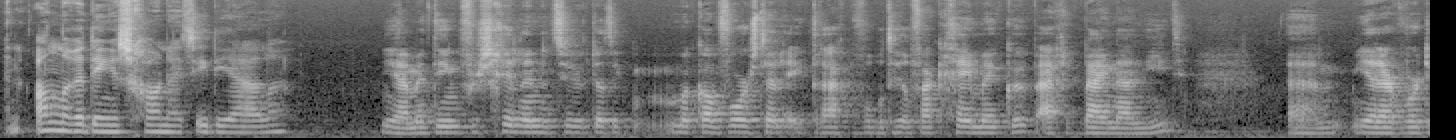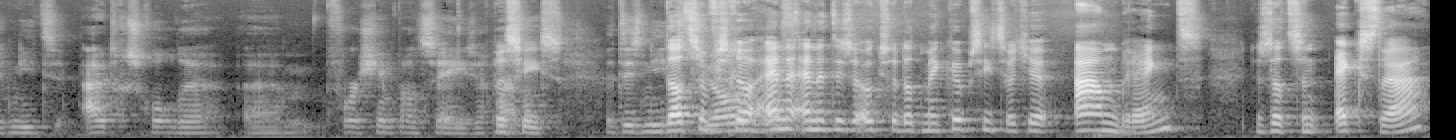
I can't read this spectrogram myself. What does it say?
En andere dingen, schoonheidsidealen. Ja, met die verschillen natuurlijk dat ik me kan voorstellen. Ik draag bijvoorbeeld heel vaak geen make-up, eigenlijk bijna niet. Ehm, ja, daar word ik niet uitgescholden ehm, voor chimpansee, zeg maar. Precies. Het is niet Dat is een verschil. En, en het is ook zo dat make-up is iets wat je aanbrengt. Dus dat is een extra.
